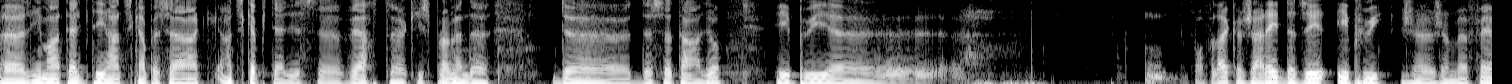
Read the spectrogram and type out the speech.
euh, les mentalités anticapitalistes vertes qui se promènent de, de, ce temps-là. Et puis, il va falloir que j'arrête de dire et puis. Je, me fais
